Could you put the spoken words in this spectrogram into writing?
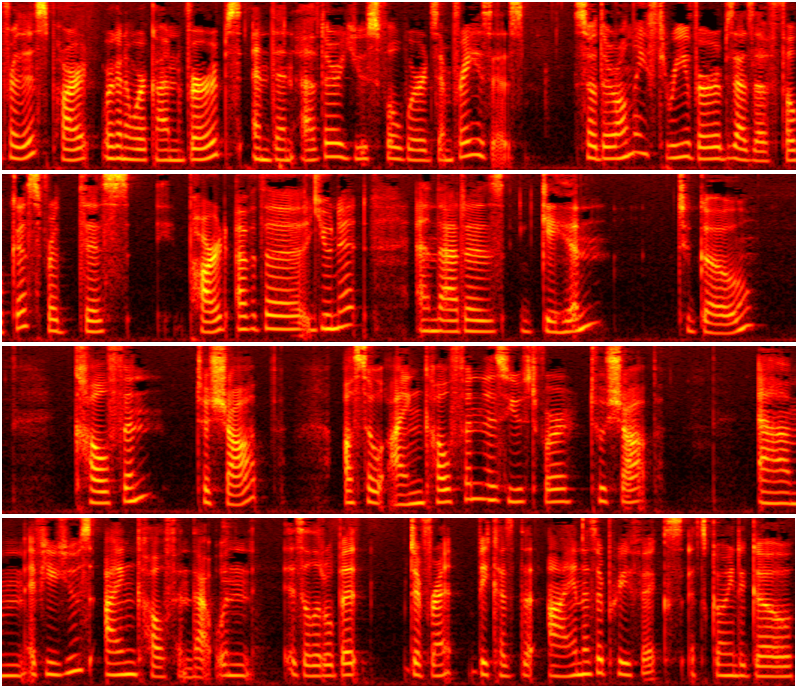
For this part, we're going to work on verbs and then other useful words and phrases. So there are only three verbs as a focus for this part of the unit, and that is gehen, to go, kaufen, to shop. Also, einkaufen is used for to shop. Um, if you use einkaufen, that one is a little bit different because the ein is a prefix. It's going to go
